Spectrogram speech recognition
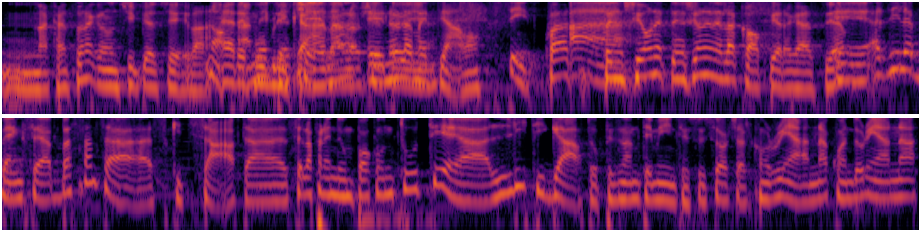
una canzone che non ci piaceva, No, è repubblicana piaceva, e noi la mettiamo. Sì. Qua Ah. tensione, tensione nella coppia ragazzi. eh. Eh, Azilia Banks è abbastanza schizzata, se la prende un po' con tutti e ha litigato pesantemente sui social con Rihanna quando Rihanna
